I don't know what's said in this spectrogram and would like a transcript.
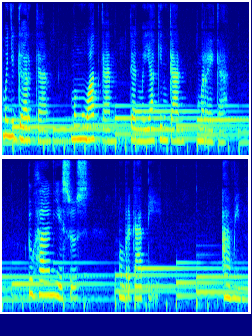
menyegarkan, menguatkan, dan meyakinkan mereka. Tuhan Yesus memberkati. Amin.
